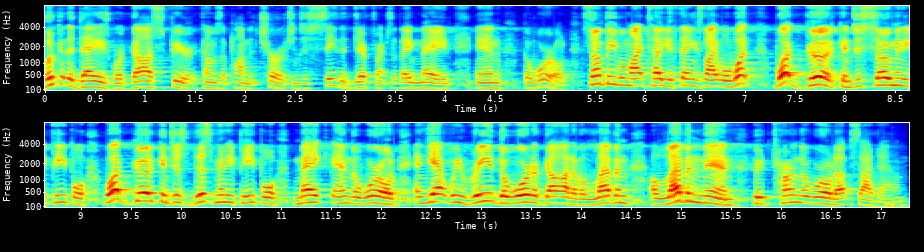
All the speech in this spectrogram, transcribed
Look at the days where God's Spirit comes upon the church and just see the difference that they made in the world. Some people might tell you things like, well, what, what good can just so many people, what good can just this many people make in the world? And yet we read the Word of God of 11, 11 men who turned the world upside down.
